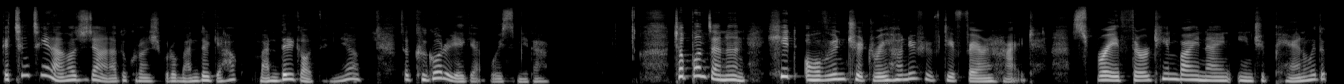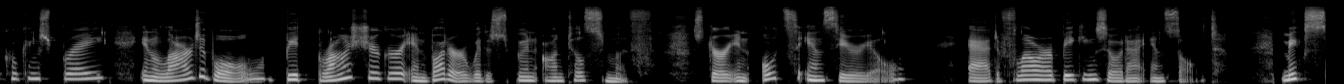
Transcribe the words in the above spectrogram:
그러니까 층층이 나눠지지 않아도 그런 식으로 만들게 하고 만들거든요. 그래서 그거를 얘기하고 있습니다. 첫 번째는 heat oven to 350 Fahrenheit. Spray 13 by 9 inch pan with the cooking spray. In a large bowl, beat brown sugar and butter with a spoon until smooth. Stir in oats and cereal. Add flour, baking soda, and salt. Mix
